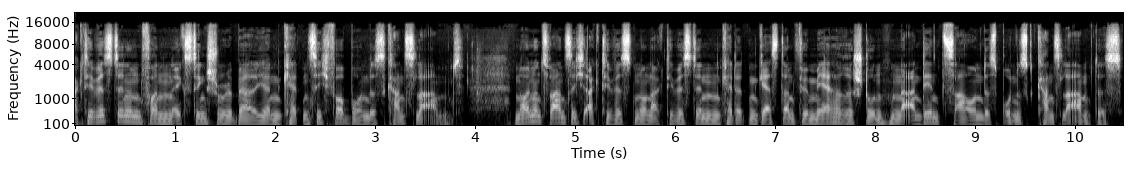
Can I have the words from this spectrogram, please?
Aktivistinnen von Extinction Rebellion ketten sich vor Bundeskanzleramt. 29 Aktivisten und Aktivistinnen ketteten gestern für mehrere Stunden an den Zaun des Bundeskanzleramtes.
